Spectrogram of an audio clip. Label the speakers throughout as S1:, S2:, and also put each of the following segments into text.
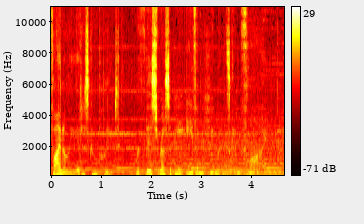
S1: Finally, it is complete. With this recipe, even humans can fly.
